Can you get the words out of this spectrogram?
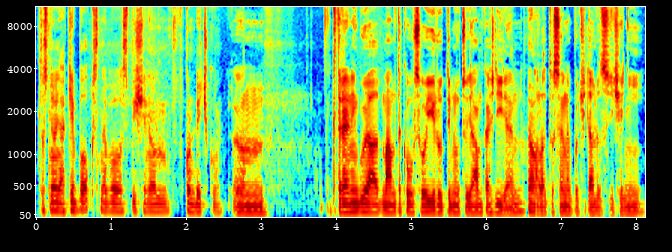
To jsi měl nějaký box, nebo spíš jenom v kondičku? Um, k tréninku já mám takovou svoji rutinu, co dělám každý den, No. ale to se nepočítá do cvičení,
